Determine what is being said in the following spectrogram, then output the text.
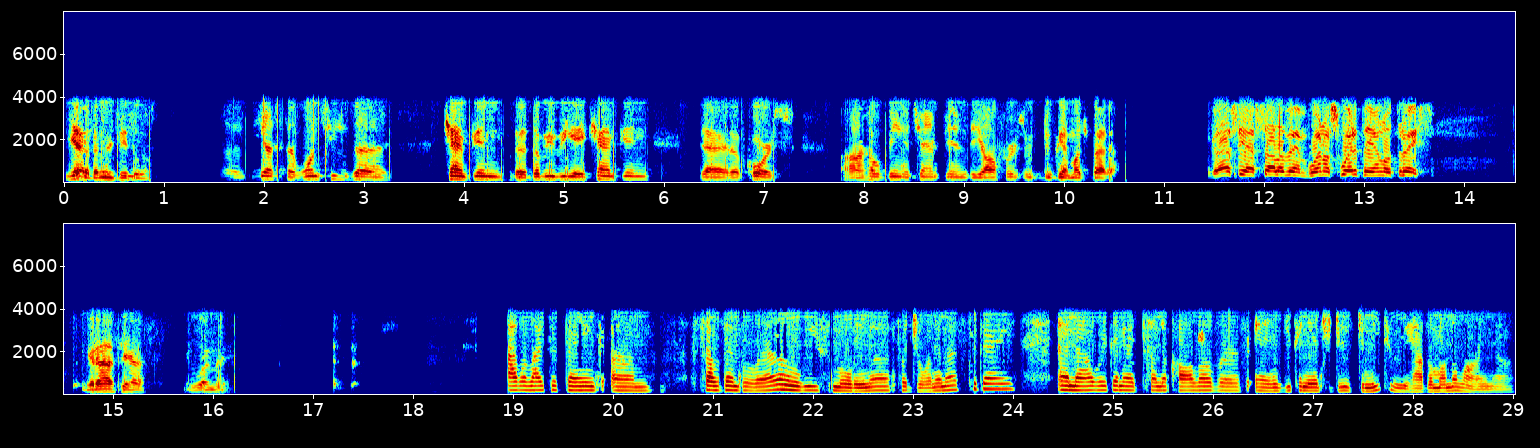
Yes, Porque tengo un título. Uh, yes, that once he's a champion, the WBA champion, that of course, uh, help being a champion, the offers do get much better. Gracias, Sullivan. Buena suerte en los tres. Gracias, igualmente. I would like to thank um, Sullivan Barrera and Luis Molina for joining us today. And now we're going to turn the call over, and you can introduce Dimitri. We have him on the line now.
